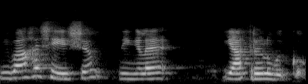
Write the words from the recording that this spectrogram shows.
വിവാഹശേഷം നിങ്ങളെ യാത്രകൾ വെക്കും.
